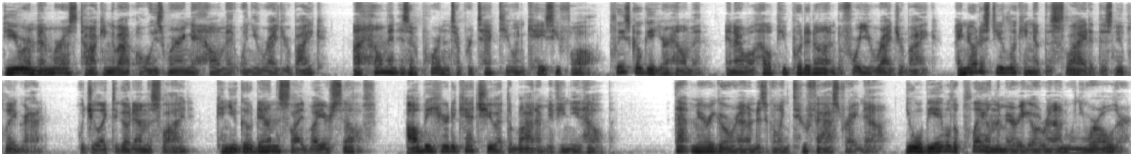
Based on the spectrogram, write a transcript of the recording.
Do you remember us talking about always wearing a helmet when you ride your bike? A helmet is important to protect you in case you fall. Please go get your helmet, and I will help you put it on before you ride your bike. I noticed you looking at the slide at this new playground. Would you like to go down the slide? Can you go down the slide by yourself? I'll be here to catch you at the bottom if you need help. That merry-go-round is going too fast right now. You will be able to play on the merry-go-round when you are older.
